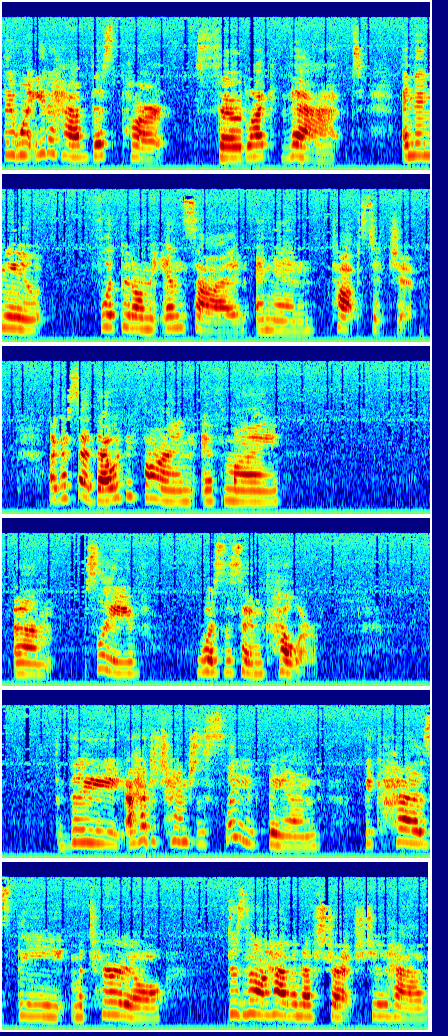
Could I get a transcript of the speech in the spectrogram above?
they want you to have this part sewed like that, and then you flip it on the inside and then top stitch it. Like I said, that would be fine if my um, sleeve was the same color. The I had to change the sleeve band because the material does not have enough stretch to have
